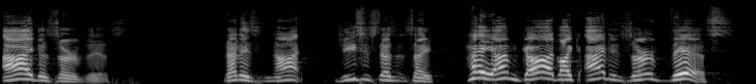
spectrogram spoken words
I deserve this. That is not, Jesus doesn't say, hey, I'm God, like I deserve this.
